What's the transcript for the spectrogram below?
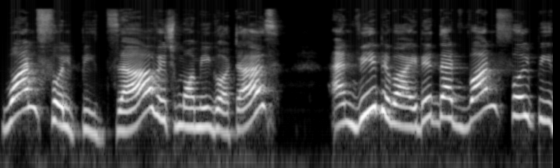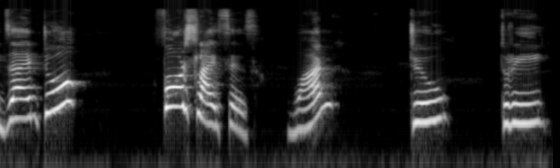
one full pizza which mommy got us and we divided that one full pizza into four slices. One, two, three,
